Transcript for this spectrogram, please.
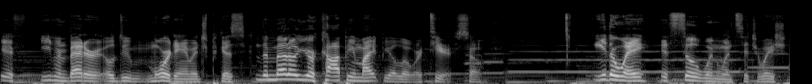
if even better, it'll do more damage because the medal you're copying might be a lower tier. So either way, it's still a win-win situation.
